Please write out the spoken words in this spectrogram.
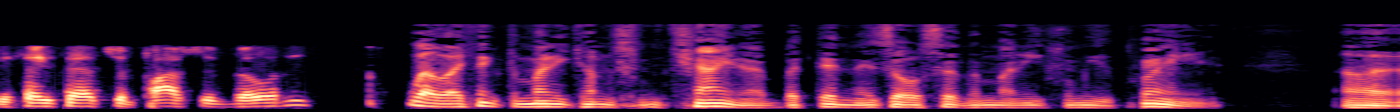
You think that's a possibility? Well, I think the money comes from China, but then there's also the money from Ukraine, uh,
